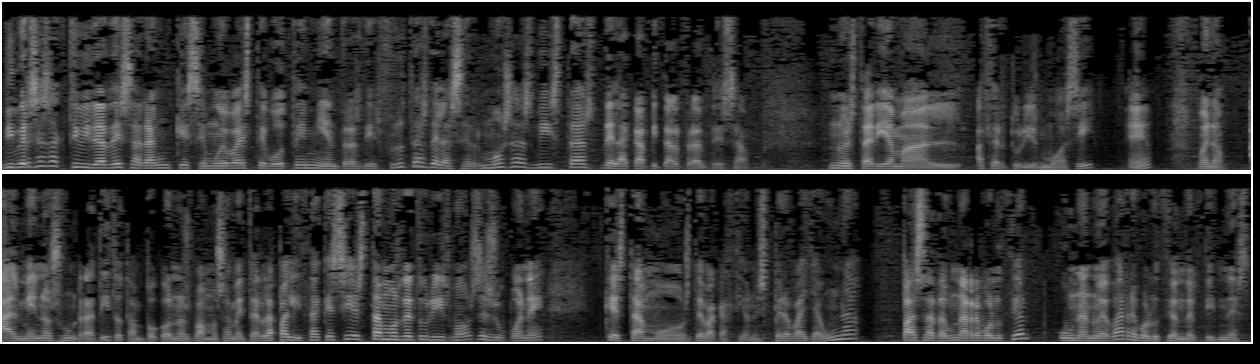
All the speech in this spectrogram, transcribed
diversas actividades harán que se mueva este bote mientras disfrutas de las hermosas vistas de la capital francesa no estaría mal hacer turismo así, ¿eh? Bueno, al menos un ratito, tampoco nos vamos a meter la paliza, que si estamos de turismo se supone que estamos de vacaciones, pero vaya una pasada, una revolución, una nueva revolución del fitness.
